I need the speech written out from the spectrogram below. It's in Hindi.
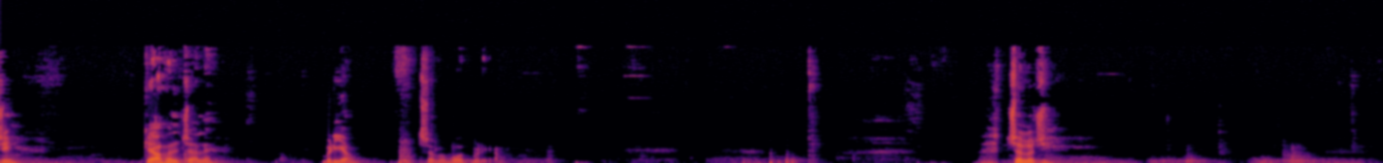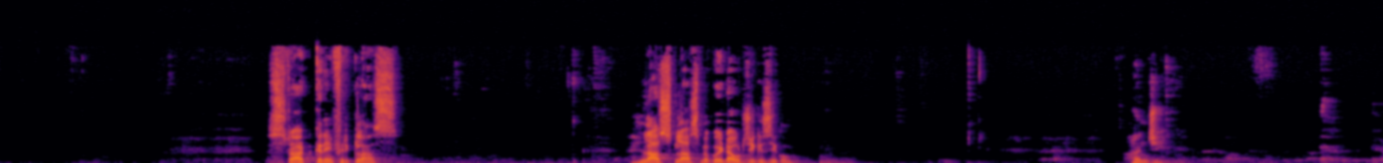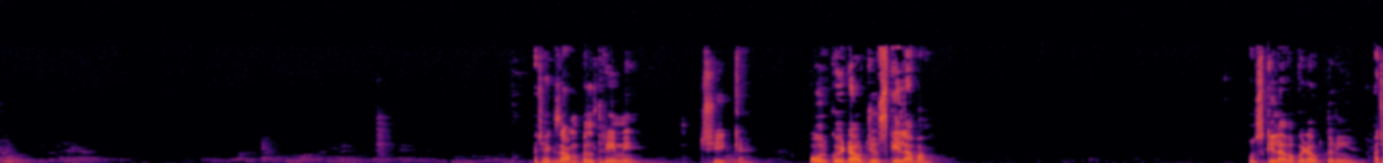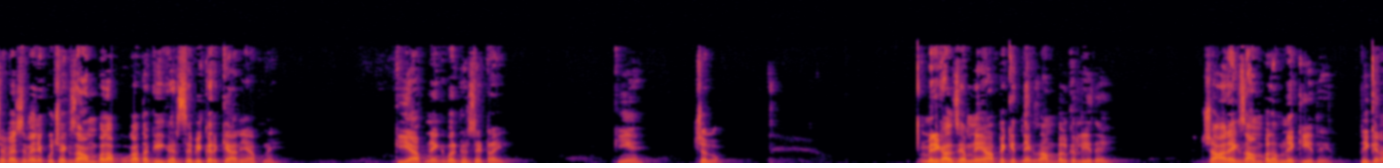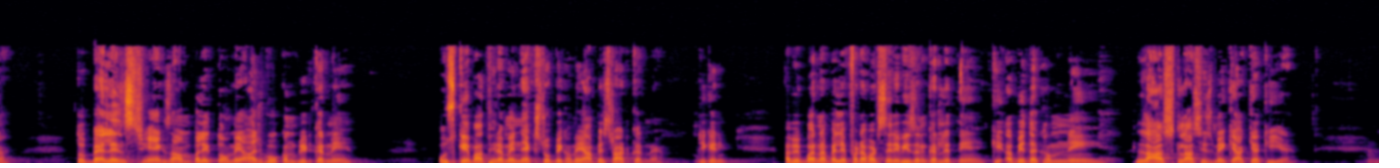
जी। क्या हाल चाल है? बढ़िया? चलो बहुत बढ़िया। चलो जी। स्टार्ट करें फिर क्लास। लास्ट क्लास में कोई डाउट जी किसी को? हाँ जी। अच्छा एग्ज़ाम्पल थ्री में। ठीक है। और कोई डाउट जी उसके अलावा? उसके अलावा कोई डाउट तो नहीं है? अच्छा वैसे मैंने कुछ एग्ज़ाम्पल आपको कहा था कि घर से भी करके आने आपने। किया आपने एक बार घर से ट्राई किए? चलो। मेरे ख्याल से हमने यहाँ पे कितने एग्ज़ाम्पल कर लिए थे? चार एग्ज़ाम्पल हमने किए थे। ठीक है ना? तो बैलेंस छः एग्ज़ाम्पल एक तो हमें आज वो कंप्लीट करने हैं। उसके बाद फिर हमें नेक्स्ट टॉपिक हमें यहाँ पे स्टार्ट करना है। ठीक है नहीं अब एक बार ना पहले फटाफट से रिवीजन कर लेते हैं कि अभी तक हमने लास्ट क्लासेस में क्या क्या किया है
